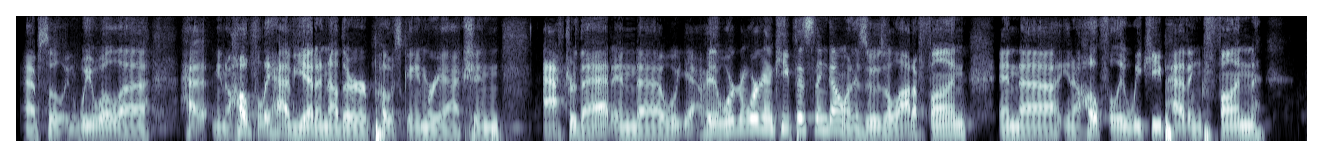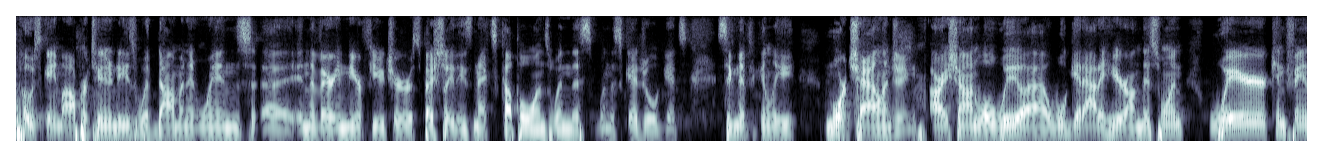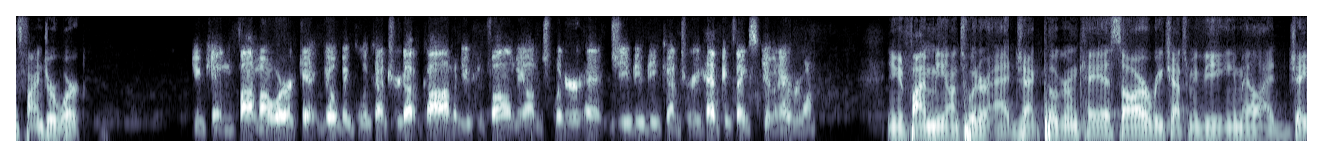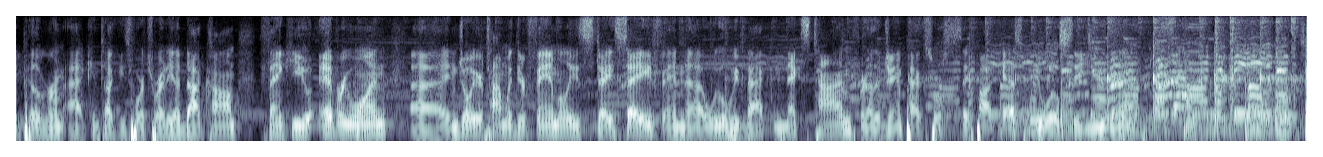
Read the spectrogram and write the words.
Absolutely, and we will, uh, ha- you know, hopefully have yet another post game reaction after that, and uh, we, yeah, we're we're gonna keep this thing going. It was a lot of fun, and uh, you know, hopefully we keep having fun post game opportunities with dominant wins uh, in the very near future, especially these next couple ones when this when the schedule gets significantly more challenging. All right, Shawn. Well, we uh, we'll get out of here on this one. Where can fans find your work? You can find my work at gobigbluecountry.com and you can follow me on Twitter at gbbcountry. Happy Thanksgiving, everyone. You can find me on Twitter at Jack Pilgrim KSR. Reach out to me via email at jpilgrim at KentuckySportsRadio.com. Thank you, everyone. Uh, enjoy your time with your families. Stay safe, and uh, we will be back next time for another Jam Packed Sources Say podcast. We will see you then.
